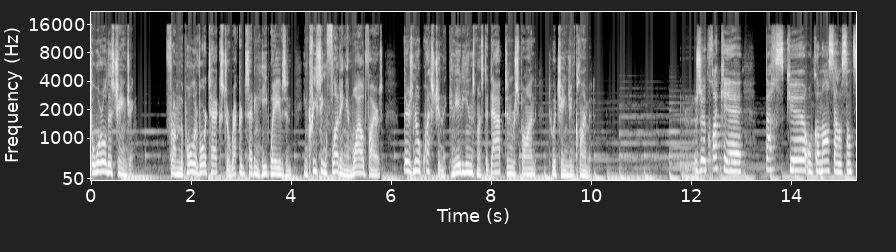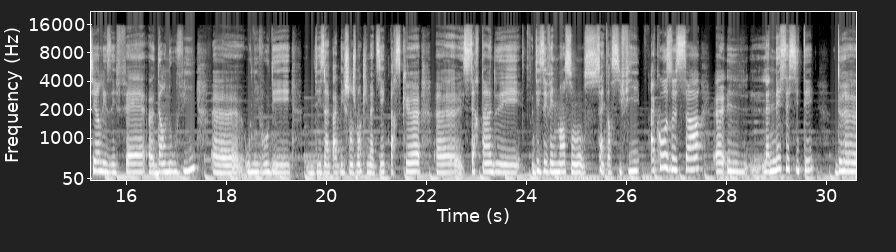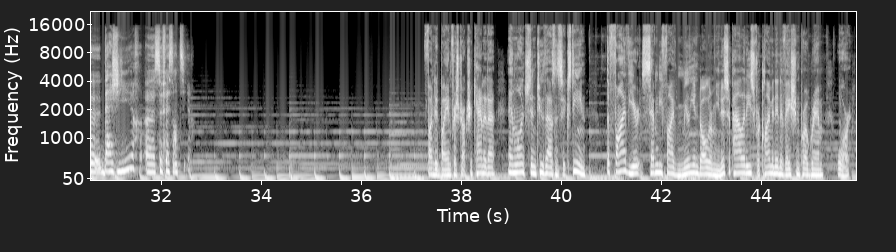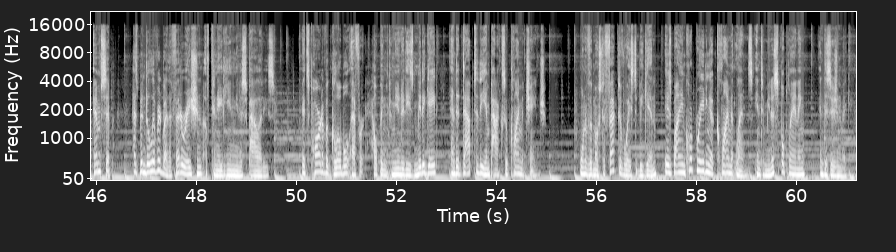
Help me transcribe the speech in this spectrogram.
The world is changing. From the polar vortex to record setting heat waves and increasing flooding and wildfires, there's no question that Canadians must adapt and respond to a changing climate. Je crois que parce qu'on commence à en sentir les effets euh, dans nos vies euh, au niveau des, des, impacts des changements climatiques, parce que euh, certains des, des événements s'intensifient. À cause de ça, euh, la nécessité d'agir euh, se fait sentir. Funded by Infrastructure Canada and launched in 2016, the five year, $75 million Municipalities for Climate Innovation Program, or MCIP, has been delivered by the Federation of Canadian Municipalities. It's part of a global effort helping communities mitigate and adapt to the impacts of climate change. One of the most effective ways to begin is by incorporating a climate lens into municipal planning and decision making.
